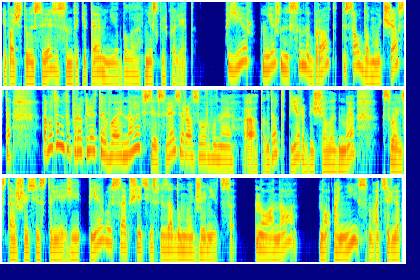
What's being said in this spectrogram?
и почтовой связи с Индокитаем не было несколько лет. Пьер, нежный сын и брат, писал домой часто, а потом эта проклятая война, все связи разорваны, а когда-то Пьер обещал Эдме, своей старшей сестре, ей первой сообщить, если задумает жениться. Но она, но они с матерью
